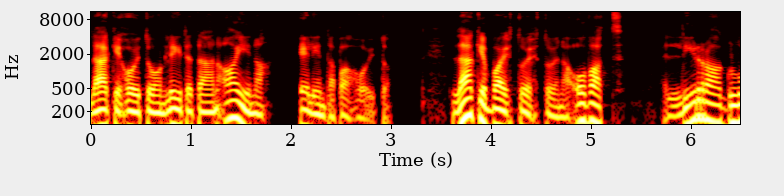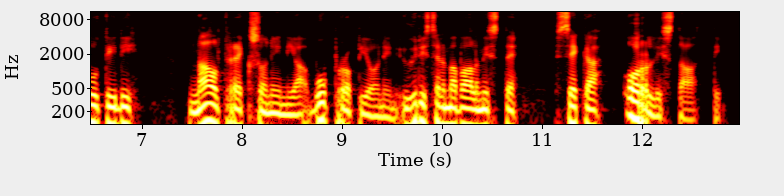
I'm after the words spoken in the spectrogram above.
Lääkehoitoon liitetään aina elintapahoito. Lääkevaihtoehtoina ovat liraglutidi, naltreksonin ja bupropionin yhdistelmävalmiste sekä orlistaatti –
